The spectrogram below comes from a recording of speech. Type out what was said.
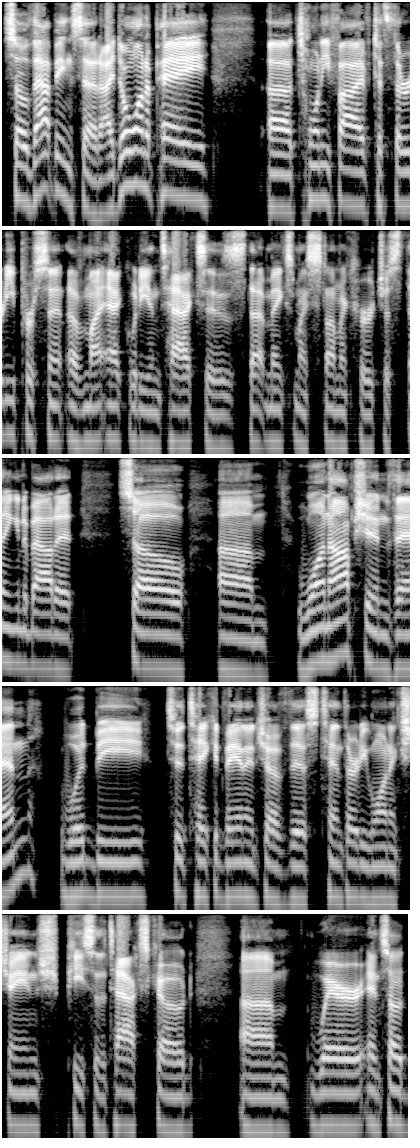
so that being said I don't want to pay uh, 25 to 30 percent of my equity in taxes. That makes my stomach hurt just thinking about it. So, um, one option then would be to take advantage of this 1031 exchange piece of the tax code, um, where and so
